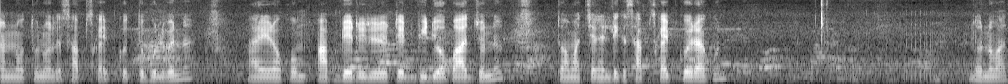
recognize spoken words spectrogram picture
আর নতুন হলে সাবস্ক্রাইব করতে ভুলবেন না। আর এরকম আপডেট রিলেটেড ভিডিও পাওয়ার জন্য তো আমার চ্যানেলটিকে সাবস্ক্রাইব করে রাখুন। ধন্যবাদ।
